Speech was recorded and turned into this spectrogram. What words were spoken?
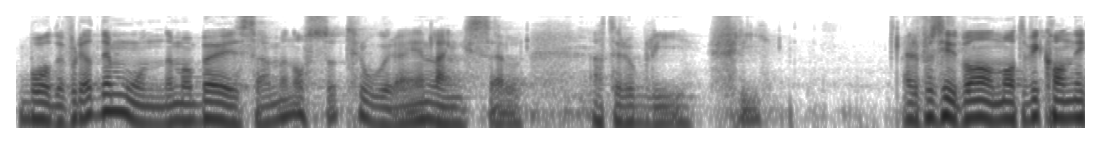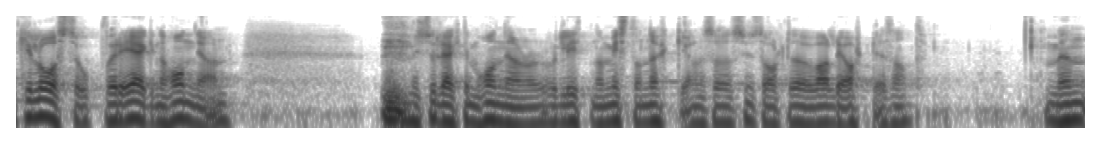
Både fordi at demonene må bøye seg, men også tror jeg i en lengsel etter å bli fri. Eller for å si det på en annen måte, Vi kan ikke låse opp våre egne håndjern Hvis du lekte med håndjern da du var liten og mista nøkkelen, så syntes du alltid det var veldig artig. sant? Men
